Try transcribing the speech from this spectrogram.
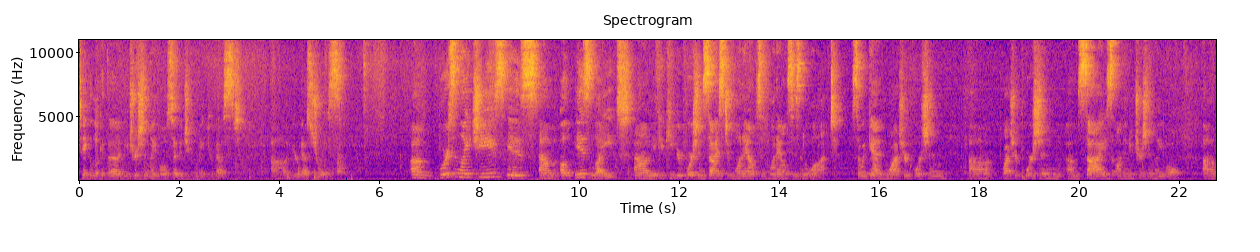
take a look at the nutrition label so that you can make your best, uh, your best choice. Um, Boursin light cheese is, um, is light, um, if you keep your portion size to one ounce, and one ounce isn't a lot. So again, watch your portion, uh, watch your portion, um, size on the nutrition label. Um,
